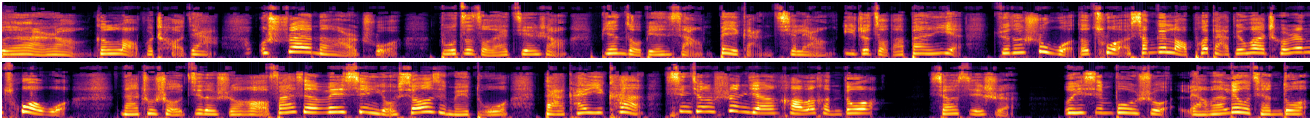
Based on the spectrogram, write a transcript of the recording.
昨天晚上跟老婆吵架，我摔门而出，独自走在街上，边走边想，倍感凄凉。一直走到半夜，觉得是我的错，想给老婆打电话承认错误。拿出手机的时候，发现微信有消息没读，打开一看，心情瞬间好了很多。消息是：微信步数两万六千多，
